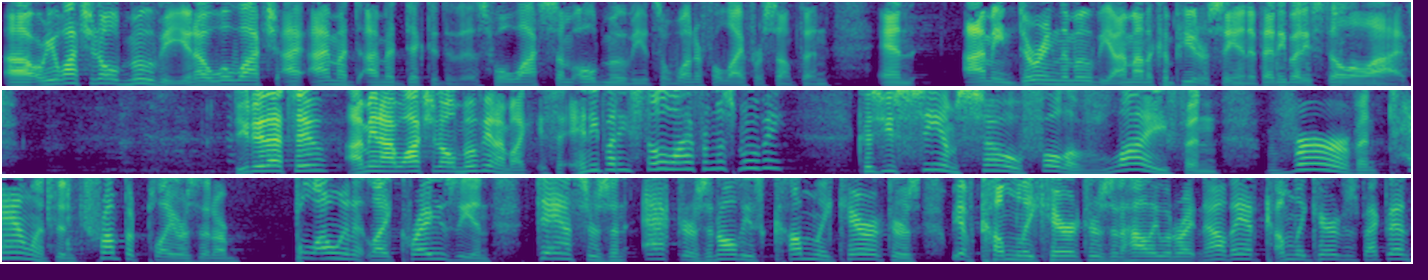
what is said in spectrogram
Uh, or you watch an old movie. You know, we'll watch, I, I'm, a, I'm addicted to this. We'll watch some old movie. It's a wonderful life or something. And I mean, during the movie, I'm on the computer seeing if anybody's still alive. Do you do that too? I mean, I watch an old movie and I'm like, is anybody still alive from this movie? Because you see them so full of life and verve and talent and trumpet players that are blowing it like crazy and dancers and actors and all these comely characters. We have comely characters in Hollywood right now. They had comely characters back then.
